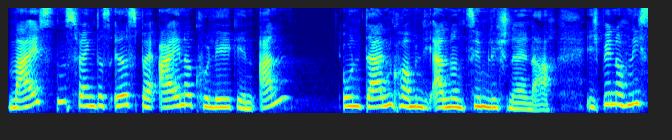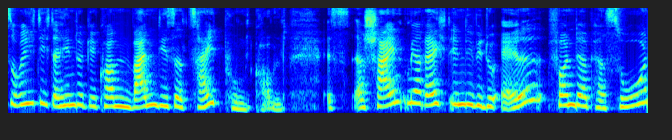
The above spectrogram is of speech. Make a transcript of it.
Meistens fängt es erst bei einer Kollegin an und dann kommen die anderen ziemlich schnell nach. Ich bin noch nicht so richtig dahinter gekommen, wann dieser Zeitpunkt kommt. Es erscheint mir recht individuell von der Person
